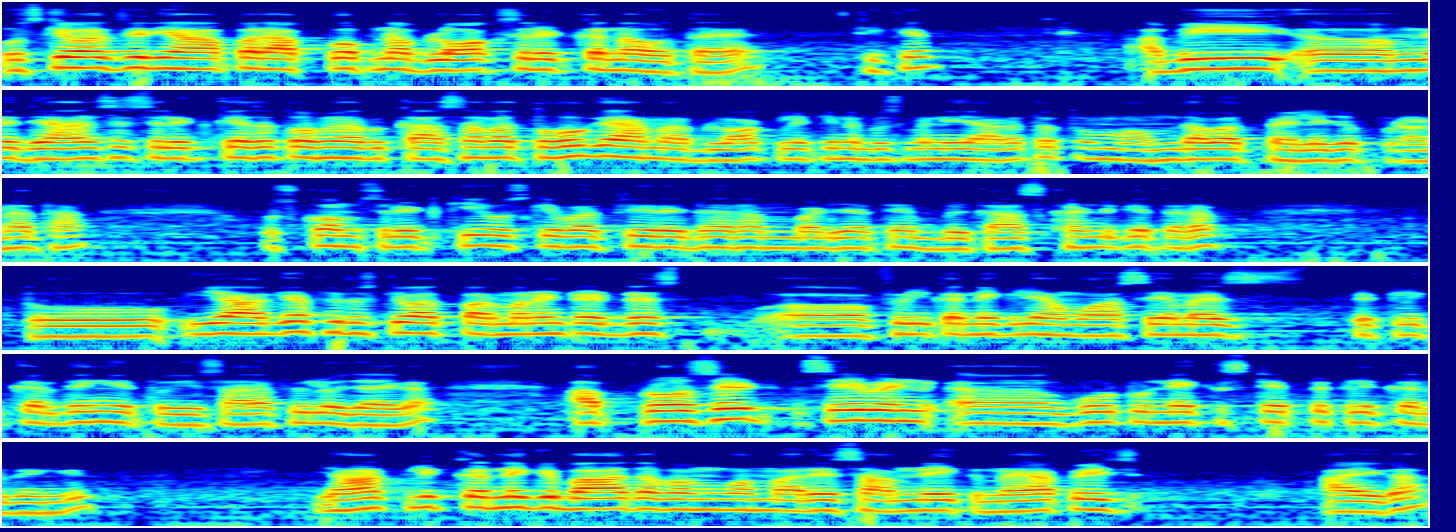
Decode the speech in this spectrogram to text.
उसके बाद फिर यहाँ पर आपको अपना ब्लॉक सेलेक्ट करना होता है, ठीक है? अभी हमने ध्यान से सिलेक्ट किया था तो हमें अभी कासाबाद तो हो गया हमारा ब्लॉक, लेकिन अब उसमें नहीं आ रहा था तो मोहम्मदाबाद पहले जो पुराना था उसको हम सिलेक्ट किए, उसके बाद फिर इधर हम बढ़ जाते हैं विकास खंड की तरफ़। तो ये आ गया, फिर उसके बाद परमानेंट एड्रेस फिल करने के लिए हम वहाँ से एमएस पे क्लिक कर देंगे तो ये सारा फिल हो जाएगा। अब proceed save and go to next step पे क्लिक कर देंगे। यहाँ क्लिक करने के बाद अब हमको हमारे सामने एक नया पेज आएगा।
